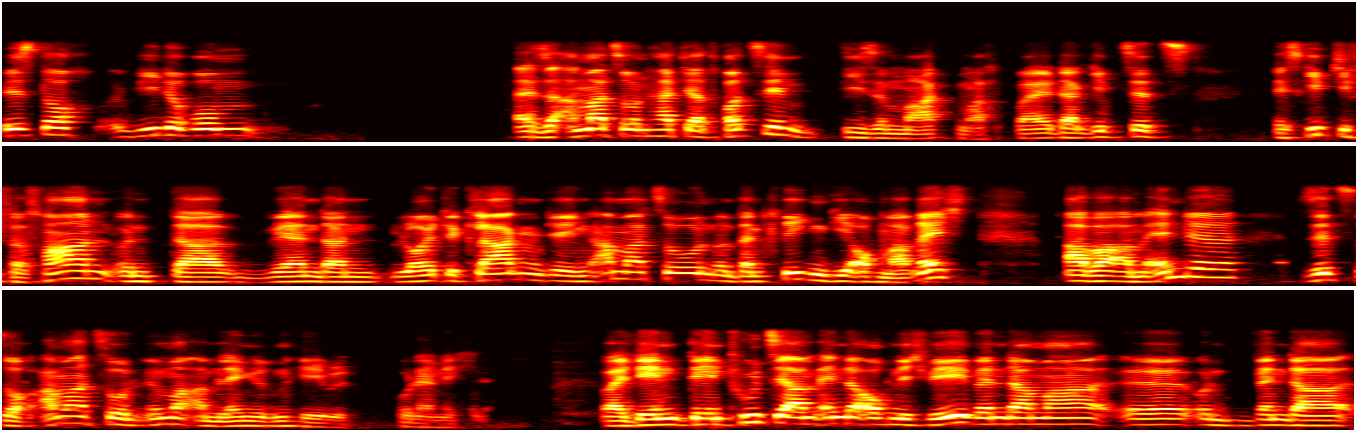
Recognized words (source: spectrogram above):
ist doch wiederum, also Amazon hat ja trotzdem diese Marktmacht, weil da gibt es jetzt, es gibt die Verfahren und da werden dann Leute klagen gegen Amazon und dann kriegen die auch mal recht. Aber am Ende sitzt doch Amazon immer am längeren Hebel, oder nicht? Weil den, den tut es ja am Ende auch nicht weh, wenn da mal äh, und wenn da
